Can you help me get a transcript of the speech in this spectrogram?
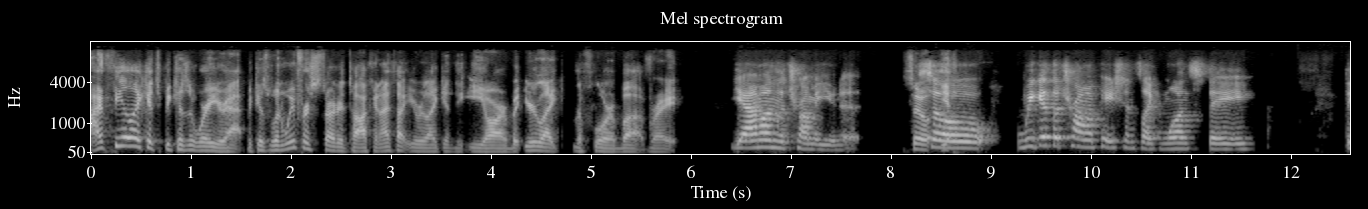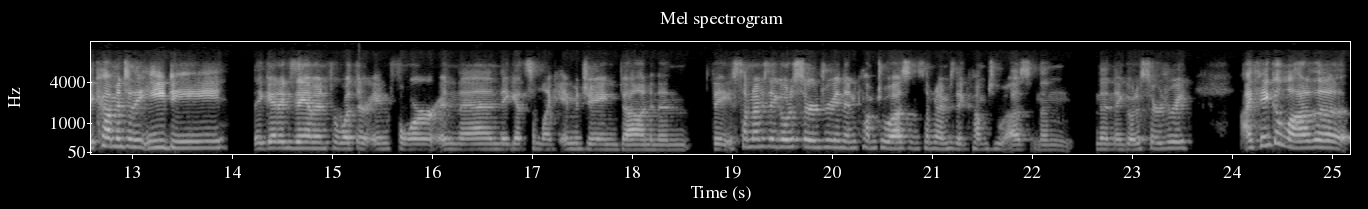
I feel like it's because of where you're at. Because when we first started talking, I thought you were like in the ER, but you're like the floor above, right? Yeah, I'm on the trauma unit. So, So, yeah, we get the trauma patients like once they they come into the ED, they get examined for what they're in for, and then they get some like imaging done, and then they sometimes they go to surgery and then come to us, and sometimes they come to us and then then they go to surgery. I think a lot of the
